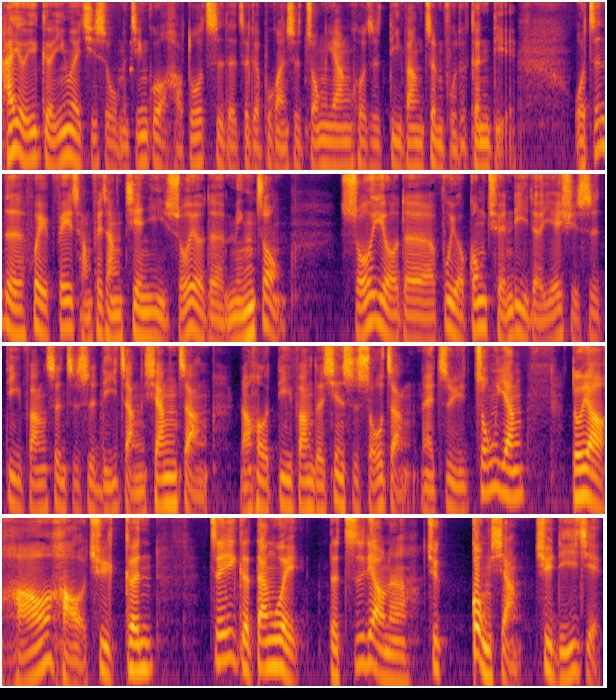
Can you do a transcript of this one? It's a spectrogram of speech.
还有一个，因为其实我们经过好多次的这个，不管是中央或者是地方政府的更迭，我真的会非常非常建议所有的民众。所有的富有公权力的，也许是地方，甚至是里长、乡长，然后地方的县市首长，乃至于中央，都要好好去跟这一个单位的资料呢，去共享、去理解。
